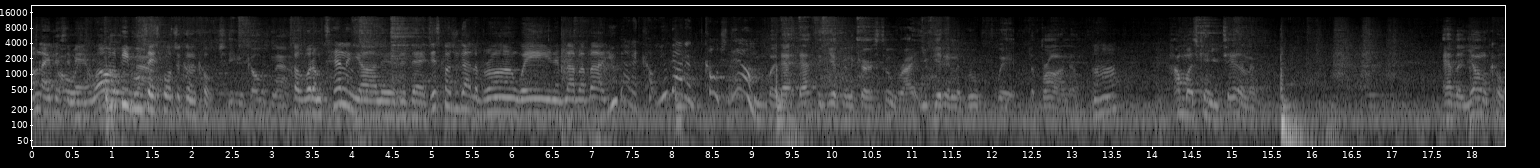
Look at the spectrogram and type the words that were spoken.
I'm like, listen, Oh, man. Well, all the coach people who say Spoelstra couldn't coach. He can coach now. Because what I'm telling y'all is, is that just because you got LeBron, Wade, and blah blah blah, you gotta co- you gotta coach them. But that that's the gift and the curse too, right? You get in the group with LeBron now. Uh huh. How much can you tell them? As a young coach,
